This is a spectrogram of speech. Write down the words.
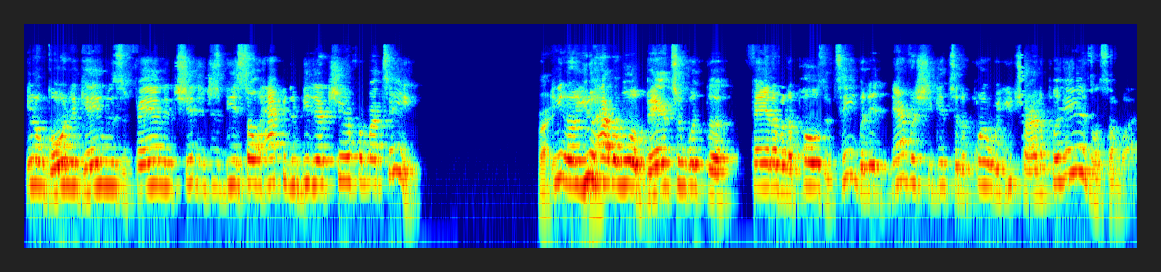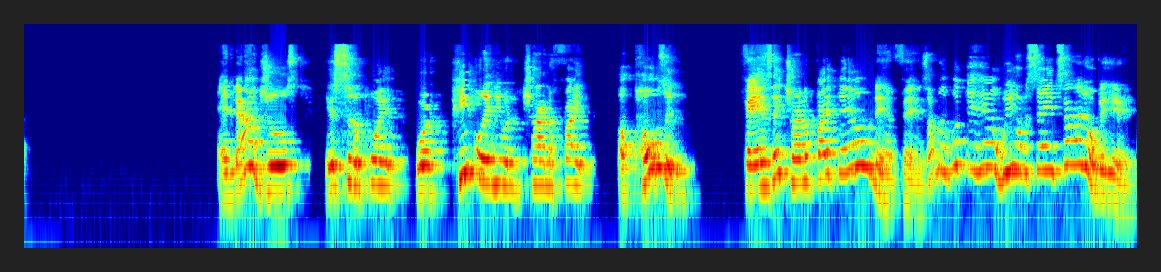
you know, going to games as a fan and shit and just being so happy to be there cheering for my team. Right. You know, you have a little banter with the fan of an opposing team, but it never should get to the point where you're trying to put hands on somebody. And now, Jules, it's to the point where people ain't even trying to fight opposing fans, they trying to fight their own damn fans. I'm like, what the hell? We on the same side over here.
